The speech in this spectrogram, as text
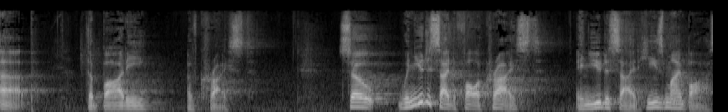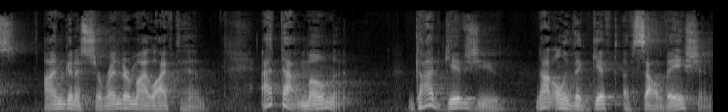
up the body of Christ. So when you decide to follow Christ and you decide, He's my boss, I'm going to surrender my life to Him, at that moment, God gives you not only the gift of salvation,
